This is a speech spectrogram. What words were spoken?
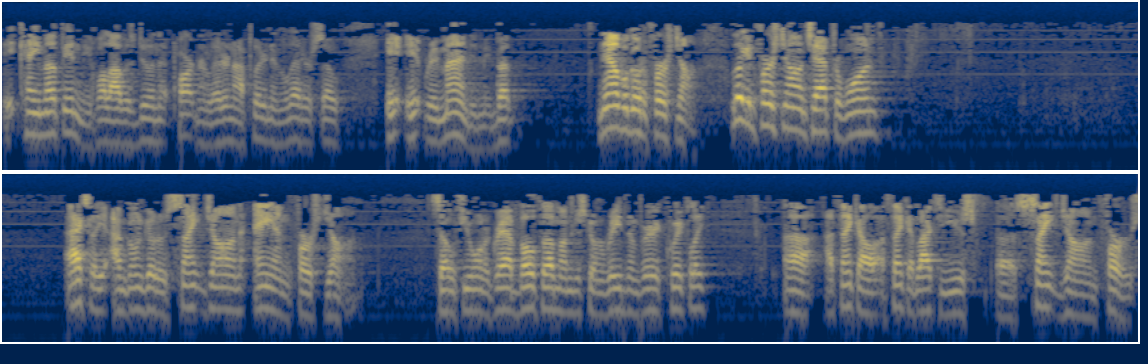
it came up in me while I was doing that partner letter, and I put it in the letter, so it, it reminded me. But now we'll go to 1 John. Look at 1 John chapter 1. Actually, I'm going to go to St. John and 1 John. So if you want to grab both of them, I'm just going to read them very quickly. Uh, I think I'll, I think I'd like to use uh, St. John first.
